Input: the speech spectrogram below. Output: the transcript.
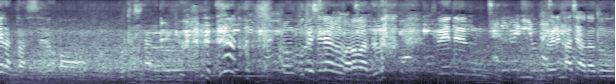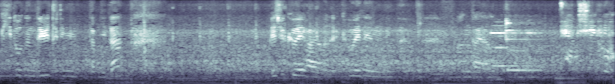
교회 갔다 왔어요 어 모태신앙인데 교회를 그럼 모태신앙을 말하면 안 되나 교회는 교회를. 가지 않아도 기도는 늘 드립답니다. 매주 교회 가요. 네, 교회는 안 가요. 잠시 후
